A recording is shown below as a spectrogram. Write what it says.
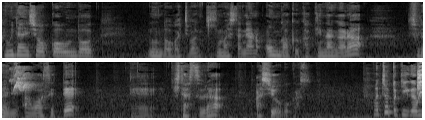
踏み台昇降運動運動が一番効きましたね。あの音楽かけながらそれに合わせて、えー、ひたすら足を動かす、まあ、ちょっと気が向い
